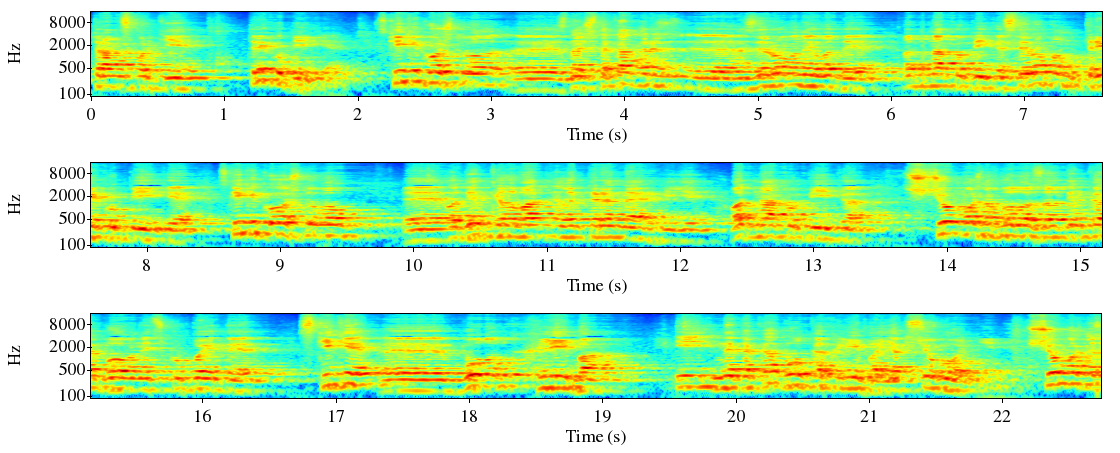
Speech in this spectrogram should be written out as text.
в транспорті 3 копійки. Скільки коштував е, значить, стакан е, газированої води 1 копійка, сиропом 3 копійки. Скільки коштував 1 кВт електроенергії, 1 копійка. Що можна було за один карбованець купити? Скільки е, було хліба? І не така булка хліба, як сьогодні. Що можна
